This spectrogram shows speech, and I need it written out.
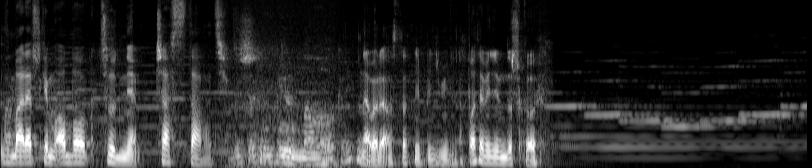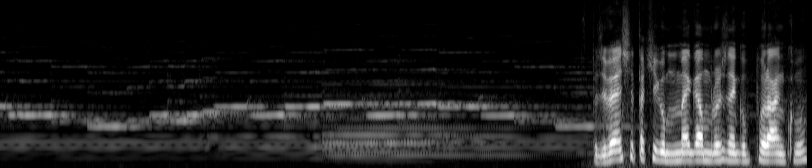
z Mareczkiem obok. Cudnie. Czas wstawać. Jeszcze 5 minut mamy, okej? Dobra, ostatnie 5 minut. A potem jedziemy do szkoły. Spodziewałem się takiego mega mroźnego poranku,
